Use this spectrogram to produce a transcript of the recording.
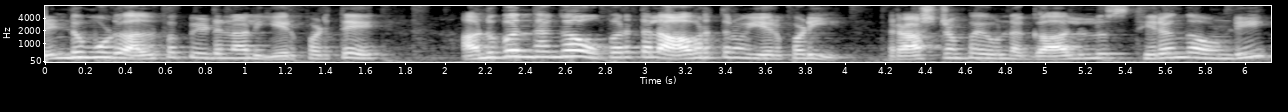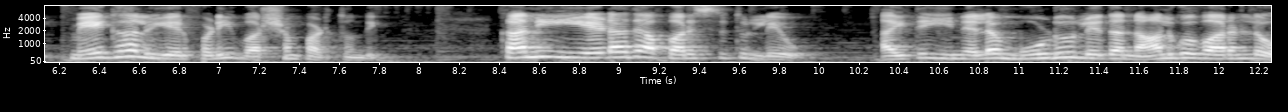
రెండు మూడు అల్పపీడనాలు ఏర్పడితే అనుబంధంగా ఉపరితల ఆవర్తనం ఏర్పడి రాష్ట్రంపై ఉన్న గాలులు స్థిరంగా ఉండి మేఘాలు ఏర్పడి వర్షం పడుతుంది. కానీ ఈ ఏడాది ఆ పరిస్థితులు లేవు. అయితే ఈ నెల మూడు లేదా నాలుగో వారంలో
